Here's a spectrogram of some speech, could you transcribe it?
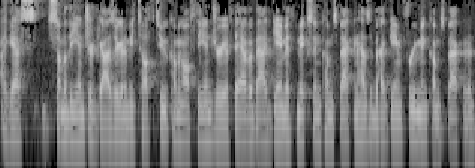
I guess some of the injured guys are going to be tough too coming off the injury if they have a bad game. If Mixon comes back and has a bad game, Freeman comes back and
